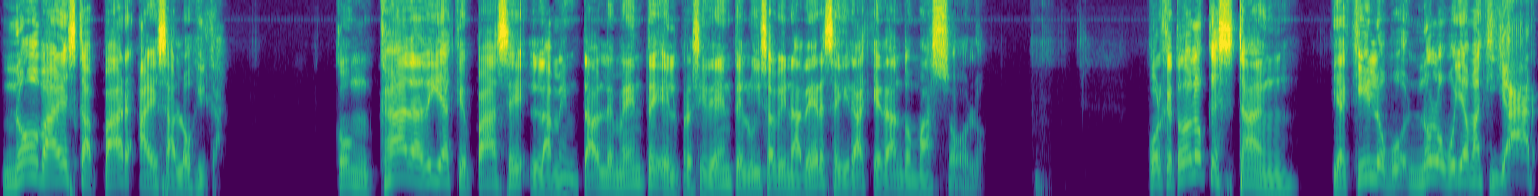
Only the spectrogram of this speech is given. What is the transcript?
no va a escapar a esa lógica. Con cada día que pase, lamentablemente, el presidente Luis Abinader se irá quedando más solo. Porque todo lo que están, y aquí no lo voy a maquillar,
